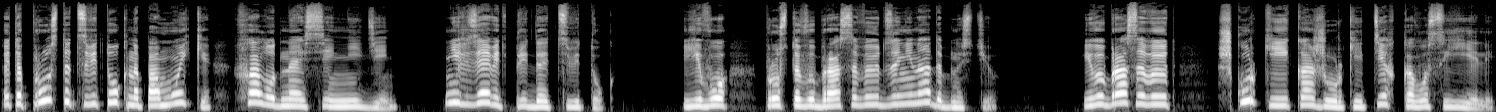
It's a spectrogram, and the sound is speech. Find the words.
Это просто цветок на помойке в холодный осенний день. Нельзя ведь предать цветок. Его просто выбрасывают за ненадобностью. И выбрасывают шкурки и кожурки тех, кого съели.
